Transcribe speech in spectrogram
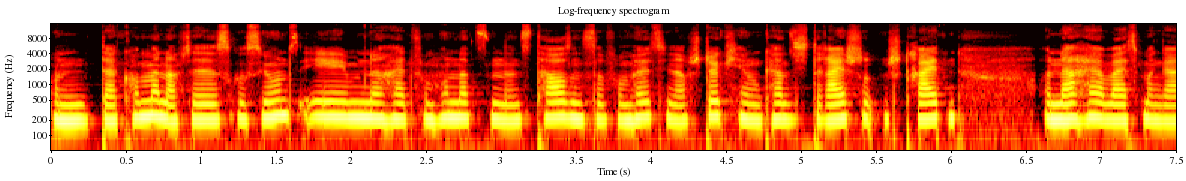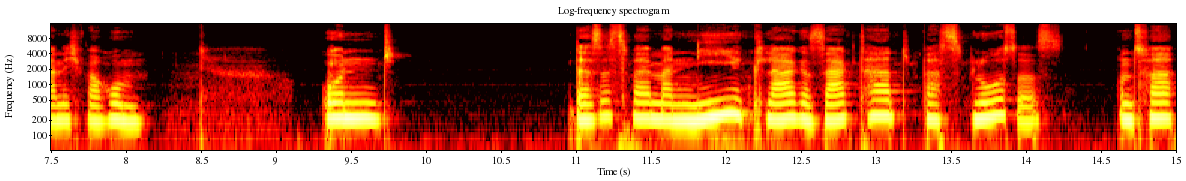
Und da kommt man auf der Diskussionsebene halt vom Hundertsten ins Tausendste, vom Hölzchen auf Stöckchen und kann sich drei Stunden streiten und nachher weiß man gar nicht warum. Und das ist, weil man nie klar gesagt hat, was los ist. Und zwar,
